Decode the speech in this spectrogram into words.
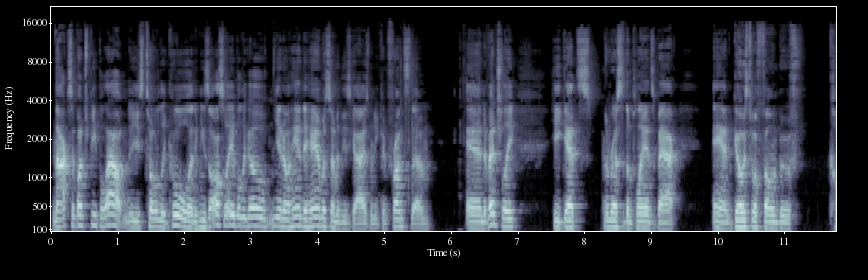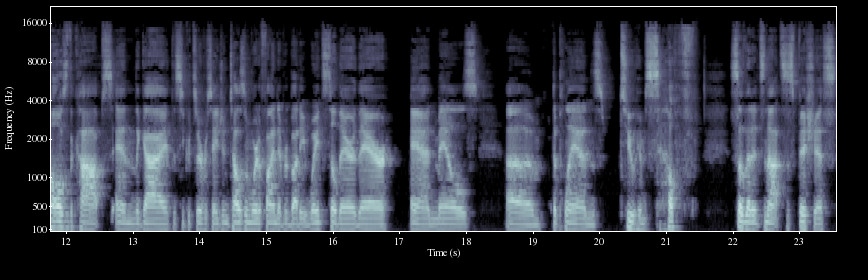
knocks a bunch of people out. And he's totally cool. And he's also able to go you know hand to hand with some of these guys when he confronts them. And eventually, he gets the rest of the plans back and goes to a phone booth. Calls the cops and the guy, the Secret Service agent, tells him where to find everybody. Waits till they're there and mails um, the plans to himself so that it's not suspicious.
